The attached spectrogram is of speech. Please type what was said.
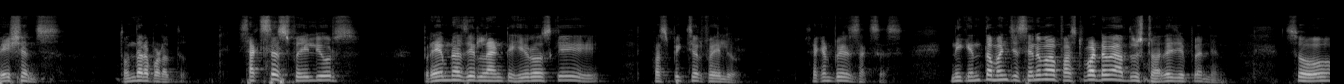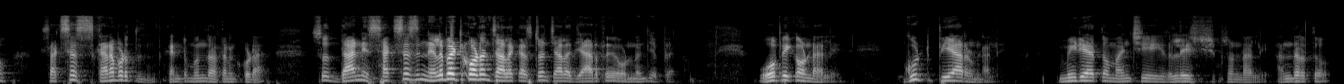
పేషెన్స్ తొందరపడద్దు. సక్సెస్ ఫెయిల్యూర్స్ ప్రేమ్ నజీర్ లాంటి హీరోస్కి first picture failure second picture success నీకు ఇంత మంచి సినిమా ఫస్ట్ పడ్డమే అదృష్టం అదే చెప్పాను నేను. సో సక్సెస్ కనబడుతుంది కంటి ముందు అతనికి కూడా. సో దాన్ని సక్సెస్ నిలబెట్టుకోవడం చాలా కష్టం చాలా జాగ్రత్తగా ఉండని చెప్పాను. ఓపిక ఉండాలి. గుడ్ పిఆర్ ఉండాలి. మీడియాతో మంచి రిలేషన్షిప్స్ ఉండాలి. అందరితో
